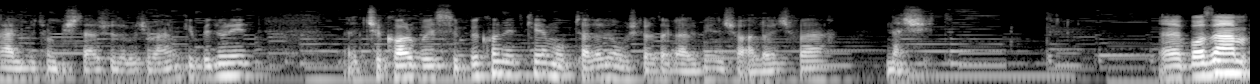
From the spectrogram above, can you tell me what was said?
قلبتون بیشتر شده باشه و همین که بدونید چه کار بایستی بکنید که مبتلا به مشکلات قلبی انشاءالله هیچ وقت نشید. بازم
